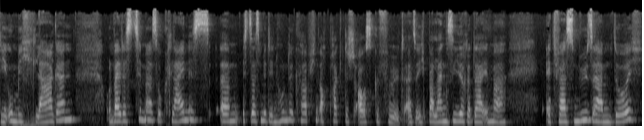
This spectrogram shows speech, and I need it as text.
die um mich lagern. Und weil das Zimmer so klein ist, ähm, ist das mit den Hundekörbchen auch praktisch ausgefüllt. Also ich balanciere da immer etwas mühsam durch.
